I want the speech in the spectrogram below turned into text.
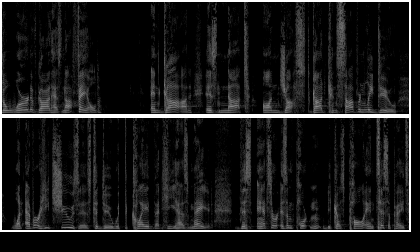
The Word of God has not failed, and God is not unjust. God can sovereignly do whatever He chooses to do with the clay that He has made. This answer is important because Paul anticipates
